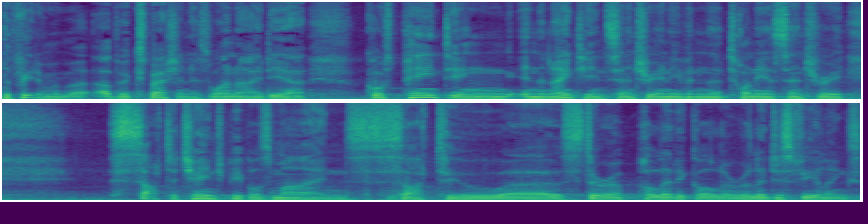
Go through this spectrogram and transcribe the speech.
the freedom of expression is one idea. Of course, painting in the 19th century and even in the 20th century sought to change people's minds, sought to uh, stir up political or religious feelings.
